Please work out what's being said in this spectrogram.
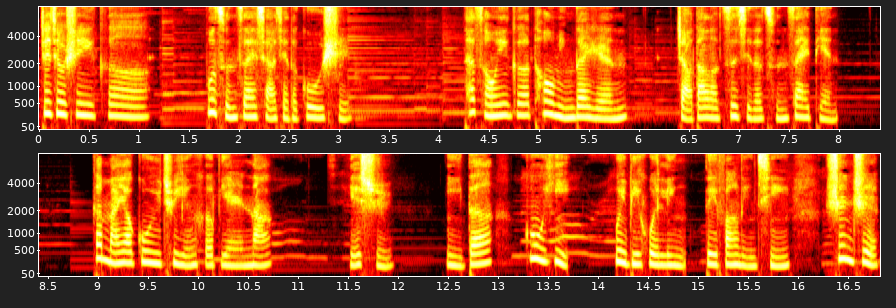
这就是一个不存在小姐的故事。她从一个透明的人。找到了自己的存在点，干嘛要故意去迎合别人呢？也许你的故意未必会令对方领情，甚至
